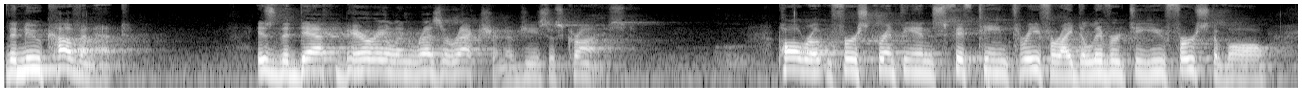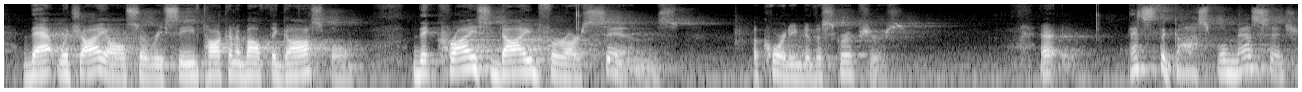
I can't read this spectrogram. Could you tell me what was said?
The new covenant is the death, burial, and resurrection of Jesus Christ. Paul wrote in 1 Corinthians 15 3, For I delivered to you first of all that which I also received, talking about the gospel, that Christ died for our sins according to the scriptures. Uh, that's the gospel message.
